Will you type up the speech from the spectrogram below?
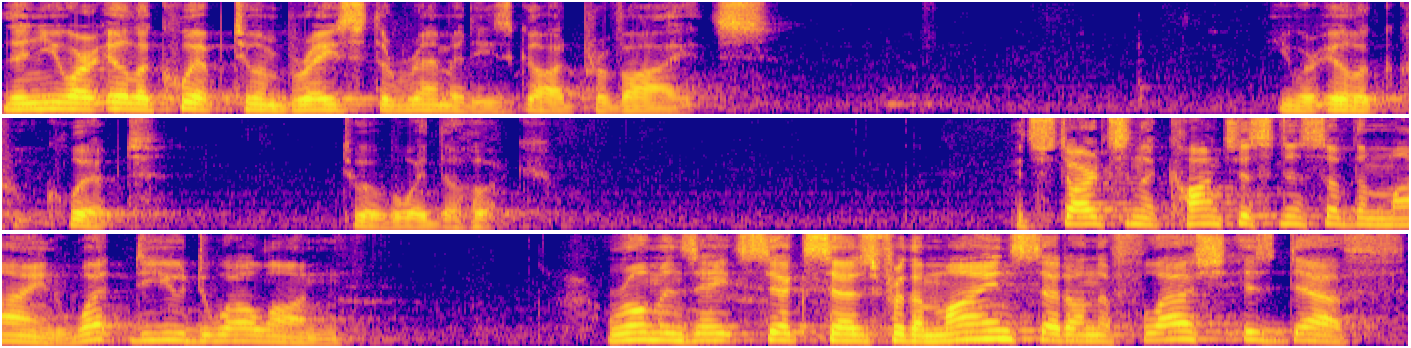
then you are ill equipped to embrace the remedies God provides. You are ill equipped to avoid the hook. It starts in the consciousness of the mind. What do you dwell on? Romans 8 6 says, For the mindset on the flesh is death,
